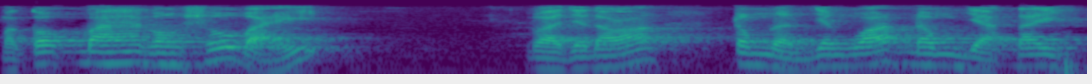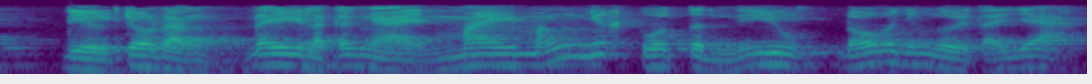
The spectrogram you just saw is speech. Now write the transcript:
mà có ba con số 7 và do đó trong nền văn hóa đông và tây đều cho rằng đây là cái ngày may mắn nhất của tình yêu đối với những người tại gia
